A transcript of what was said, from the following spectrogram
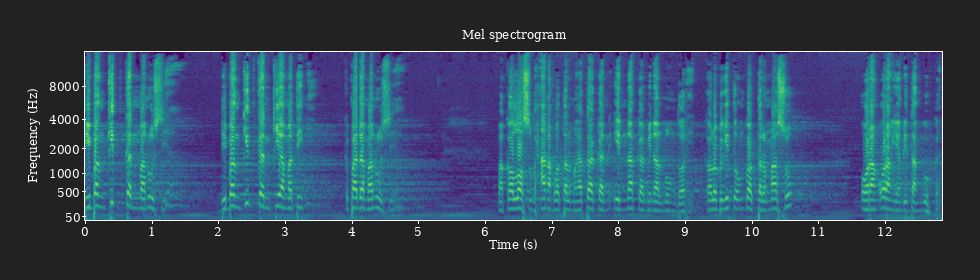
dibangkitkan manusia dibangkitkan kiamat ini kepada manusia maka Allah Subhanahu wa taala mengatakan innaka minal mungdharin kalau begitu engkau termasuk orang-orang yang ditangguhkan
